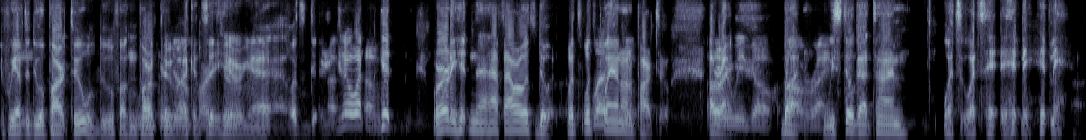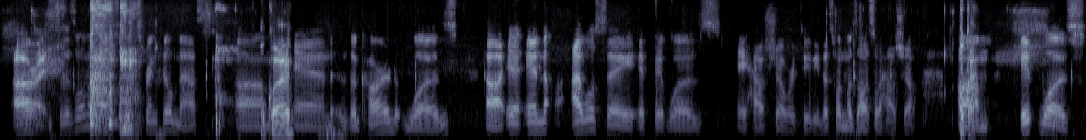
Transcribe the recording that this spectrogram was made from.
if we have to do a part two, we'll do a fucking part can do two. a I could part sit here. Yeah, let's do. Uh, You know what? um, Get. We're already hitting the half hour. Let's do it. Let's let's Let's plan on a part two. All There right, we go. but all right. we still got time. What's what's hit hit me hit me. All right, so this one was also in Springfield, Mass. Um, Okay. And the card was, uh, and, and I will say if it was a house show or TV, this one was also a house show. Okay. Um, it was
